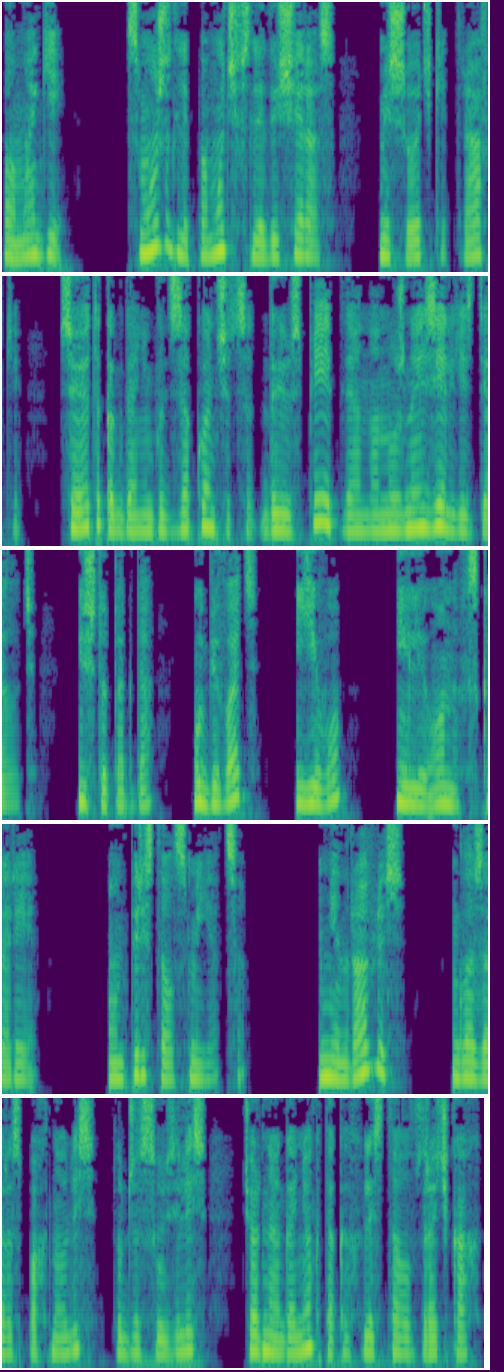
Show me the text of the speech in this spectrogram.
«Помоги». Сможет ли помочь в следующий раз? Мешочки, травки. Все это когда-нибудь закончится. Да и успеет ли она нужное зелье сделать? И что тогда? Убивать? Его? Или он их скорее? Он перестал смеяться. «Не нравлюсь?» Глаза распахнулись, тут же сузились. Черный огонек так и хлестал в зрачках.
